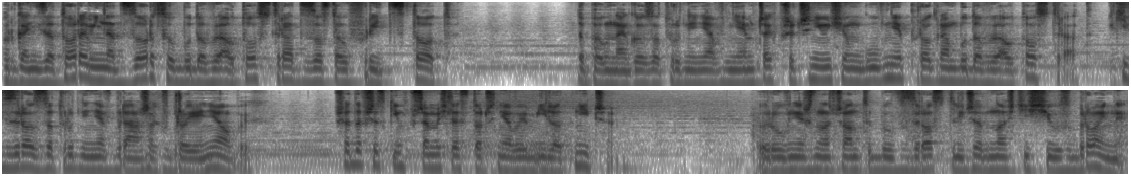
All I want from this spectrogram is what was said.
Organizatorem i nadzorcą budowy autostrad został Fritz Todt. Do pełnego zatrudnienia w Niemczech przyczynił się głównie program budowy autostrad, jak i wzrost zatrudnienia w branżach zbrojeniowych, przede wszystkim w przemyśle stoczniowym i lotniczym. Również znaczący był wzrost liczebności sił zbrojnych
